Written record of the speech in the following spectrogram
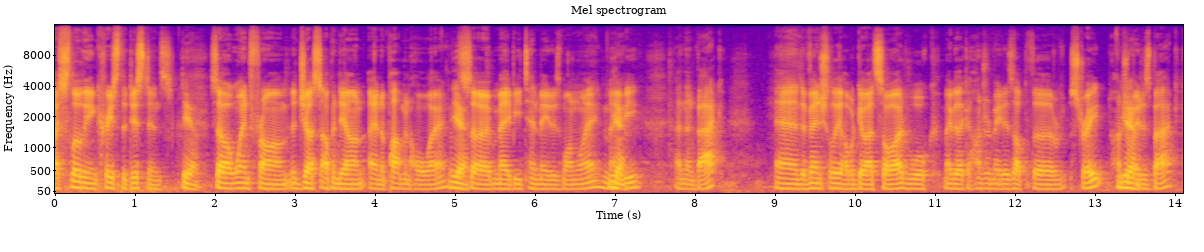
I slowly increased the distance. Yeah. So I went from just up and down an apartment hallway. Yeah. So maybe ten meters one way, maybe, and then back. And eventually, I would go outside, walk maybe like hundred meters up the street, hundred Yeah. meters back,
